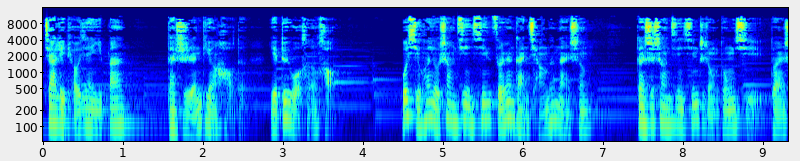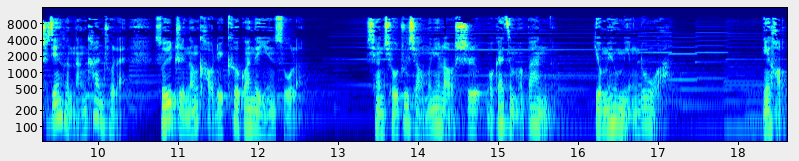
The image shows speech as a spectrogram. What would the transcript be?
家里条件一般，但是人挺好的，也对我很好。我喜欢有上进心、责任感强的男生，但是上进心这种东西短时间很难看出来，所以只能考虑客观的因素了。想求助小魔女老师，我该怎么办呢？有没有明路啊？你好，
